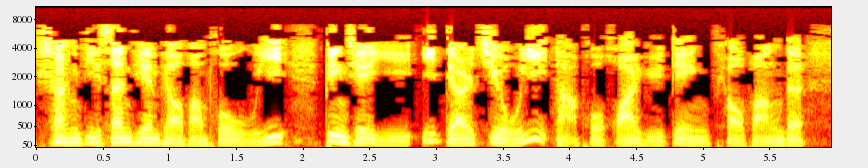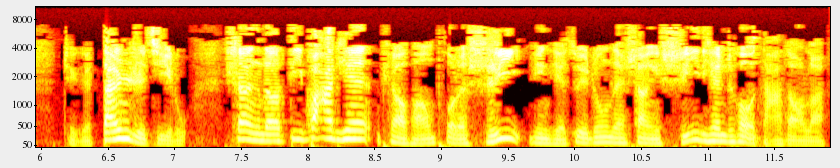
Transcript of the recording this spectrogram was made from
上映第三天票房破五亿，并且以一点九亿打破华语电影票房的这个单日纪录。上映到第八天票房破了十亿，并且最终在上映十一天之后达到了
